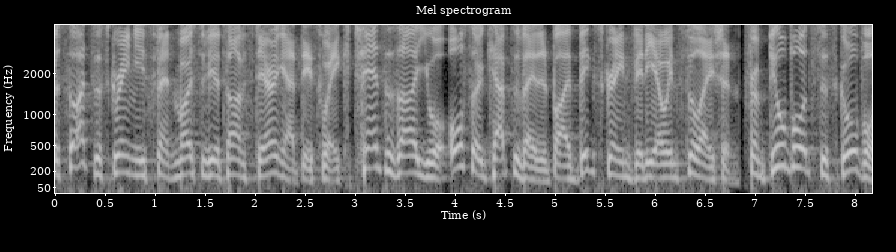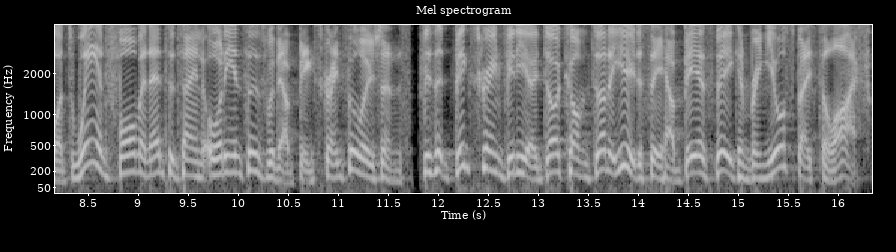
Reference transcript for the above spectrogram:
Besides the screen you spent most of your time staring at this week, chances are you are also captivated by a big screen video installation. From billboards to scoreboards, we inform and entertain audiences with our big screen solutions. Visit bigscreenvideo.com.au to see how BSV can bring your space to life.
